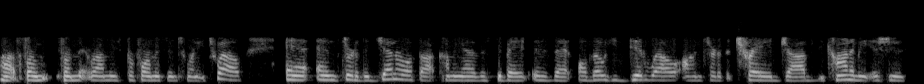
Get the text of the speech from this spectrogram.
uh, from from Mitt Romney's performance in 2012. And, and sort of the general thought coming out of this debate is that although he did well on sort of the trade, jobs, economy issues,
